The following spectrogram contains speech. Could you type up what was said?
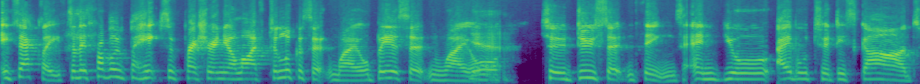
exactly. So there's probably heaps of pressure in your life to look a certain way or be a certain way Yeah. or to do certain things, and you're able to discard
